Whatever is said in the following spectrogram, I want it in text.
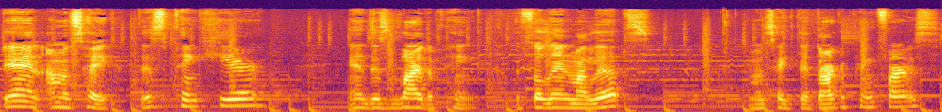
Then I'm gonna take this pink here and this lighter pink to fill in my lips. I'm gonna take the darker pink first.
